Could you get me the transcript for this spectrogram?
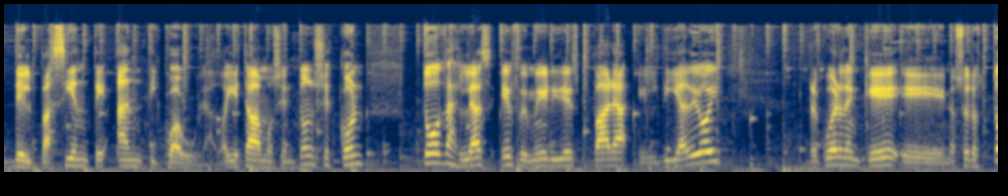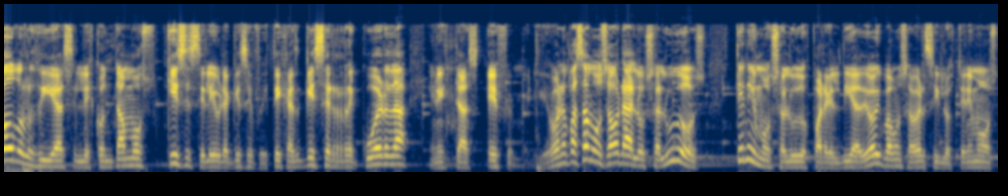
del Paciente Anticoagulado. Ahí estábamos entonces con todas las efemérides para el día de hoy. Recuerden que eh, nosotros todos los días les contamos qué se celebra, qué se festeja, qué se recuerda en estas efemérides. Bueno, pasamos ahora a los saludos. Tenemos saludos para el día de hoy, vamos a ver si los tenemos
